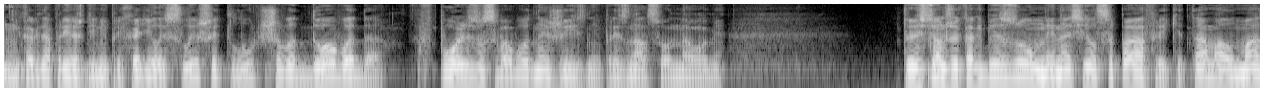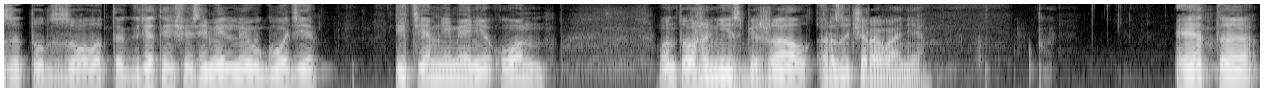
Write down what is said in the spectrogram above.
Никогда прежде не приходилось слышать лучшего довода в пользу свободной жизни, признался он Наоми. То есть он же как безумный носился по Африке. Там алмазы, тут золото, где-то еще земельные угодья. И тем не менее он, он тоже не избежал разочарования. Это,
